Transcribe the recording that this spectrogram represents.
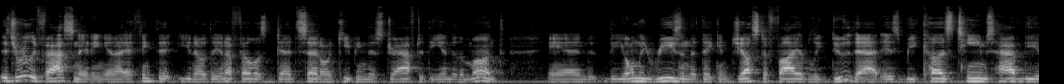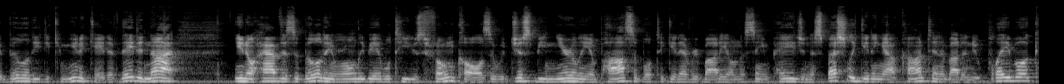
it's really fascinating. And I think that, you know, the NFL is dead set on keeping this draft at the end of the month and the only reason that they can justifiably do that is because teams have the ability to communicate. If they did not, you know, have this ability and will only be able to use phone calls, it would just be nearly impossible to get everybody on the same page, and especially getting out content about a new playbook,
